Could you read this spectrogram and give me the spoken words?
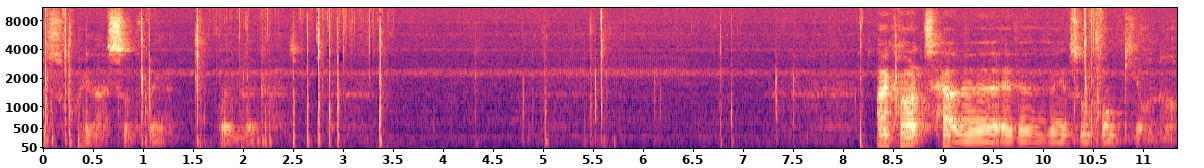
Just realised something. Wait a minute, guys. I can't tell if, everything's all wonky or not.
